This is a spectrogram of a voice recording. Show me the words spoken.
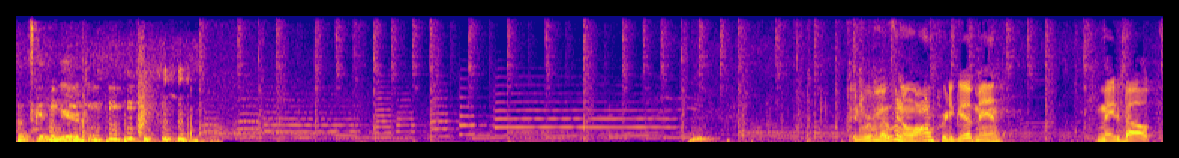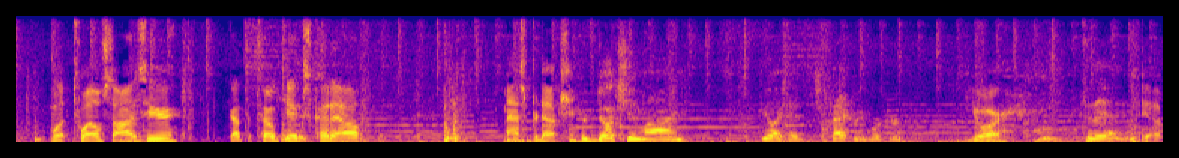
That's getting weird. Dude, we're moving along pretty good, man. We made about, what, 12 sides here. Got the toe kicks cut out. Mass production. Production line. feel like a factory worker. You are. Today I am. Yeah.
